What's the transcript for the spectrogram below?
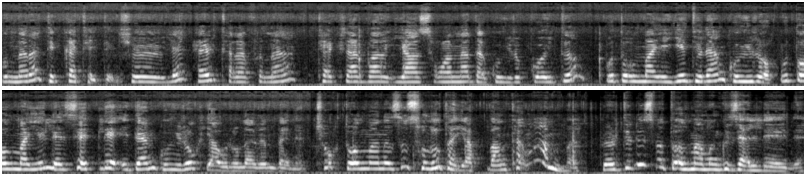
bunlara dikkat edin. Şöyle her tarafına tekrar bak yağ soğanla da kuyruk koydum. Bu dolmayı yediren kuyruk. Bu dolmayı lezzetli eden kuyruk yavrularım benim. Çok dolmanızı sulu da yapmam tamam mı? Gördünüz mü dolmamın güzelliğini?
